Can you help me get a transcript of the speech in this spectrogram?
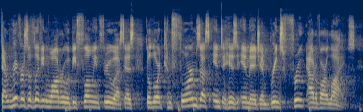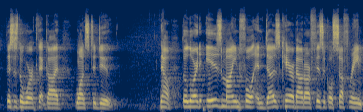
That rivers of living water would be flowing through us as the Lord conforms us into his image and brings fruit out of our lives. This is the work that God wants to do. Now, the Lord is mindful and does care about our physical suffering,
